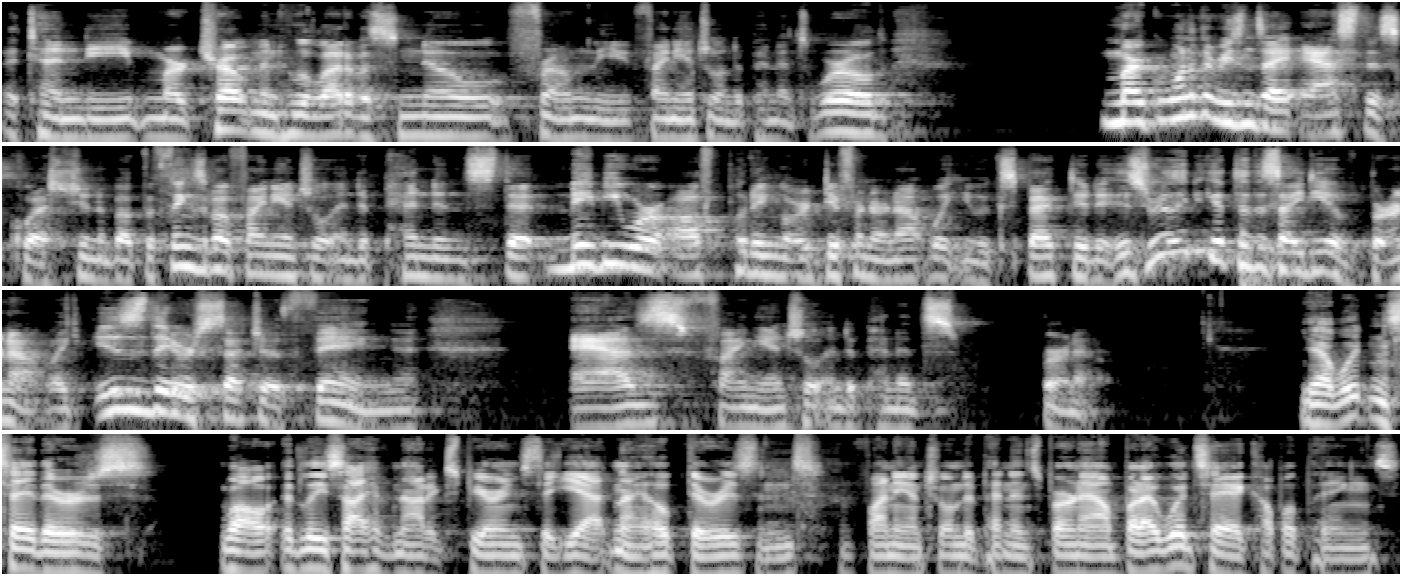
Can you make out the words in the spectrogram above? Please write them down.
attendee Mark Troutman, who a lot of us know from the financial independence world. Mark, one of the reasons I asked this question about the things about financial independence that maybe were off putting or different or not what you expected is really to get to this idea of burnout. Like, is there such a thing as financial independence burnout? Yeah, I wouldn't say there's, well, at least I have not experienced it yet, and I hope there isn't financial independence burnout. But I would say a couple things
